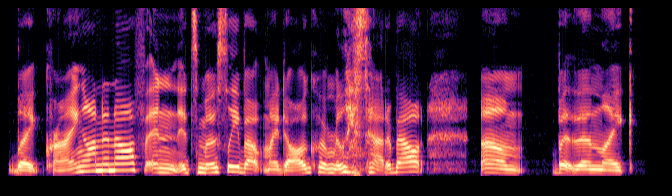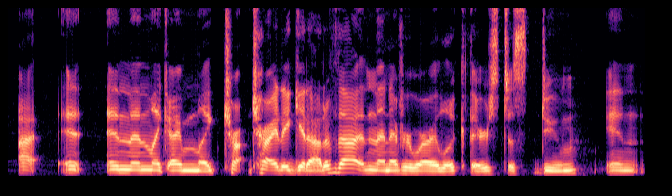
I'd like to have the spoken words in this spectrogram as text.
like crying on and off, and it's mostly about my dog, who I'm really sad about. Um, but then like I and, and then like I'm like try, try to get out of that, and then everywhere I look, there's just doom in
